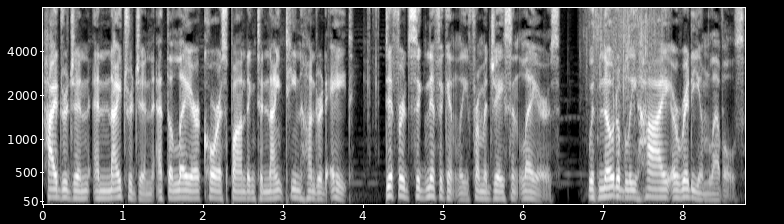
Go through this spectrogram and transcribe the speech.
hydrogen, and nitrogen at the layer corresponding to 1908 differed significantly from adjacent layers, with notably high iridium levels.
